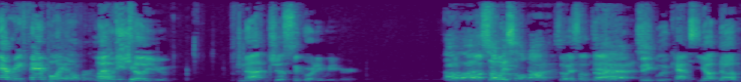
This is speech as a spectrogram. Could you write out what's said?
every fanboy over. Let Oh, me shit. tell you, not just Sigourney Weaver. Oh, uh, Also- Zoe Saldana. Zoe Saldana, Yes. Big Blue Cat, Yub Nub,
